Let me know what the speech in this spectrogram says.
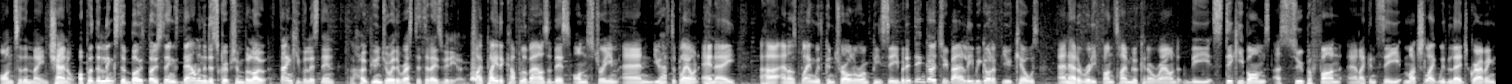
onto the main channel. I'll put the links to both those things down in the description below. Thank you for listening and I hope you enjoy the rest of today's video. I played a couple of hours of this on stream and you have to play on NA uh, and I was playing with controller on PC, but it didn't go too badly. We got a few kills and had a really fun time looking around. The sticky bombs are super fun, and I can see, much like with ledge grabbing,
